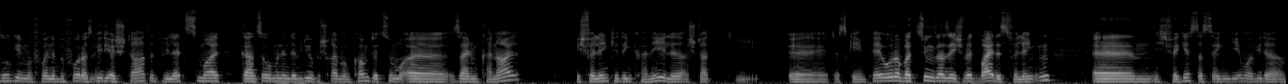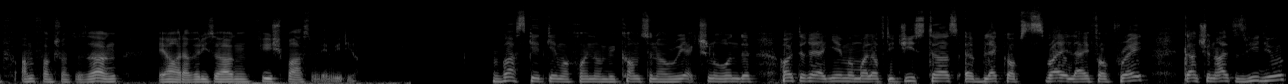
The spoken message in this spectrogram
So, gehen wir, Freunde, bevor das Video startet, wie letztes Mal, ganz oben in der Videobeschreibung kommt ihr zu äh, seinem Kanal. Ich verlinke die Kanäle statt die, äh, das Gameplay, oder beziehungsweise ich werde beides verlinken. Ähm, ich vergesse das irgendwie immer wieder am Anfang schon zu sagen. Ja, da würde ich sagen, viel Spaß mit dem Video. Was geht Gamer-Freunde und willkommen zu einer Reaction-Runde. Heute reagieren wir mal auf die G-Stars äh, Black Ops 2 Live auf Raid. Ganz schön altes Video,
